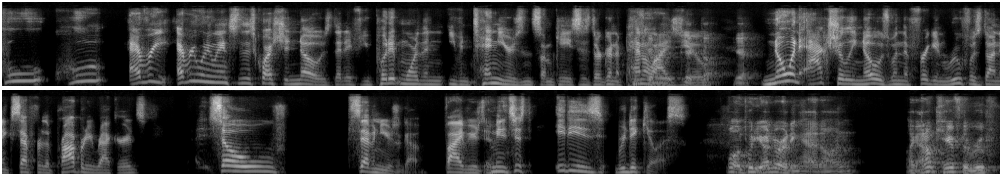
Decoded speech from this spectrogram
who who every everyone who answers this question knows that if you put it more than even 10 years in some cases, they're going to it's gonna get penalize you. Yeah. No one actually knows when the friggin' roof was done except for the property records. So seven years ago, five years. I mean, it's just it is ridiculous. Well, and put your underwriting hat on. Like, I don't care if the roof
